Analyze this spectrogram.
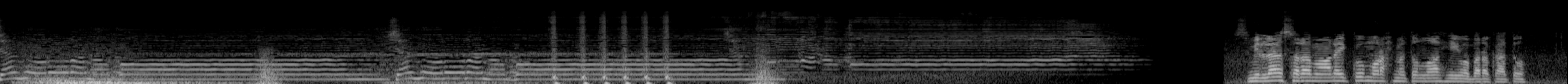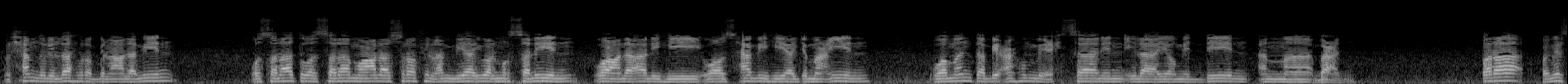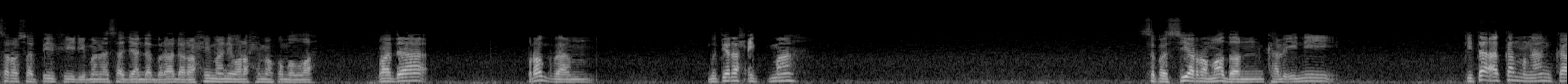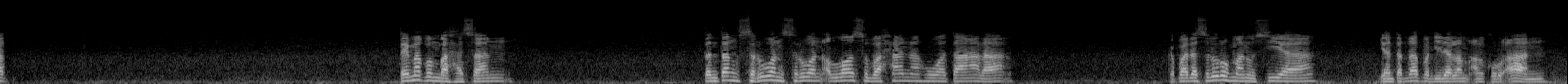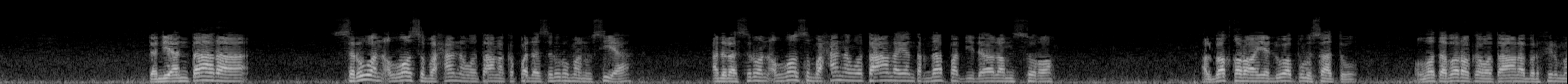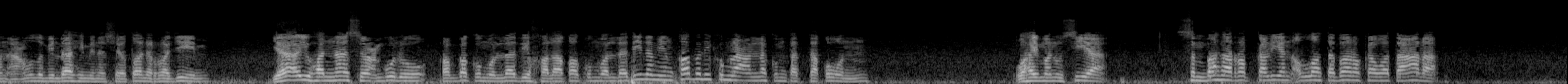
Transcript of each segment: شهر رمضان شهر رمضان Bismillah, Assalamualaikum warahmatullahi wabarakatuh. Alhamdulillahi rabbil alamin. Wassalatu wassalamu ala ashrafil anbiya'i wal mursalin wa ala alihi wa ashabihi ajma'in wa man tabi'ahum bi ihsanin ila yaumiddin amma ba'd. Para pemirsa Rosyad TV di mana saja Anda berada rahimani wa rahimakumullah. Pada program Mutiara Hikmah spesial Ramadan kali ini kita akan mengangkat tema pembahasan tentang seruan-seruan Allah Subhanahu wa taala kepada seluruh manusia yang terdapat di dalam Al-Qur'an dan di antara seruan Allah Subhanahu wa taala kepada seluruh manusia adalah seruan Allah Subhanahu wa taala yang terdapat di dalam surah Al-Baqarah ayat 21. Allah tabaraka wa taala berfirman, "A'udzu billahi minasyaitonir rajim. Ya ayuhan nasu i'budu rabbakumul ladzi khalaqakum wal ladzina min qablikum la'allakum tattaqun." Wahai manusia, sembahlah Rabb kalian Allah tabaraka wa taala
